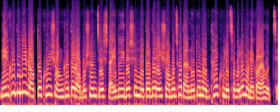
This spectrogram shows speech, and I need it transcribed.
দীর্ঘদিনের রক্তক্ষয়ী সংঘাতের অবসান চেষ্টায় দুই দেশের নেতাদের এই সমঝোতা নতুন অধ্যায় খুলেছে বলে মনে করা হচ্ছে।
